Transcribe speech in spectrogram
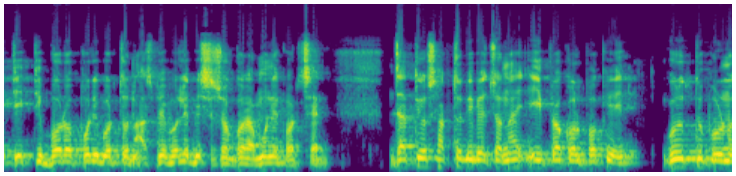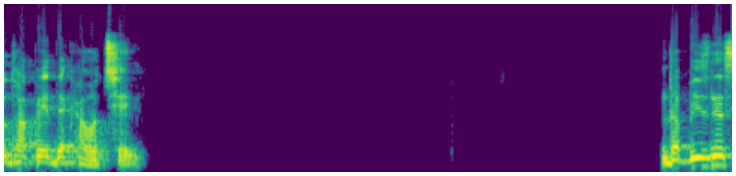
এটি একটি বড় পরিবর্তন আসবে বলে বিশেষজ্ঞরা মনে করছেন। জাতীয় স্বার্থ বিবেচনায় এই প্রকল্পকে গুরুত্বপূর্ণ ধাপে দেখা হচ্ছে। দ্য বিজনেস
